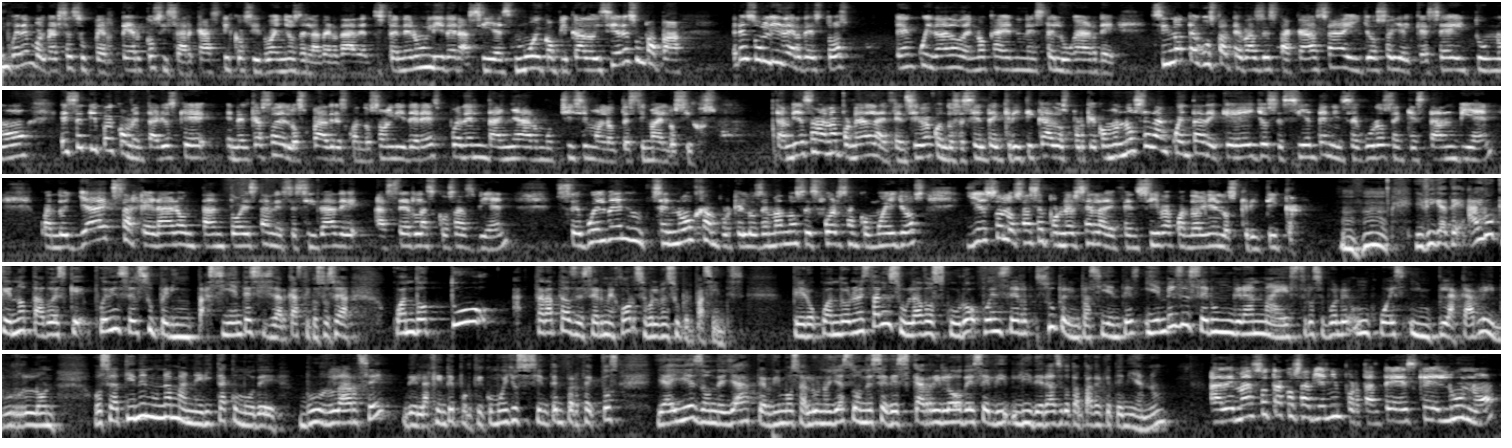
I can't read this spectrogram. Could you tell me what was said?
Pueden volverse súper tercos y sarcásticos y dueños de la verdad. Entonces, tener un líder así es muy complicado. Y si eres un papá, eres un líder de estos, ten cuidado de no caer en este lugar de si no te gusta te vas de esta casa y yo soy el que sé y tú no. Ese tipo de comentarios que en el caso de los padres cuando son líderes pueden dañar muchísimo la autoestima de los hijos también se van a poner a la defensiva cuando se sienten criticados, porque como no se dan cuenta de que ellos se sienten inseguros en que están bien, cuando ya exageraron tanto esta necesidad de hacer las cosas bien, se vuelven, se enojan porque los demás no se esfuerzan como ellos y eso los hace ponerse a la defensiva cuando alguien los critica. Y fíjate, algo que he notado es que pueden ser súper impacientes y sarcásticos. O sea, cuando tú tratas de ser mejor, se vuelven súper pacientes pero cuando no están en su lado oscuro pueden ser súper impacientes y en vez de ser un gran maestro se vuelve un juez implacable y burlón. O sea, tienen una manerita como de burlarse de la gente porque como ellos se sienten perfectos y ahí es donde ya perdimos al uno, ya es donde se descarriló de ese liderazgo tan padre que tenían, ¿no? Además, otra cosa bien importante es que el uno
